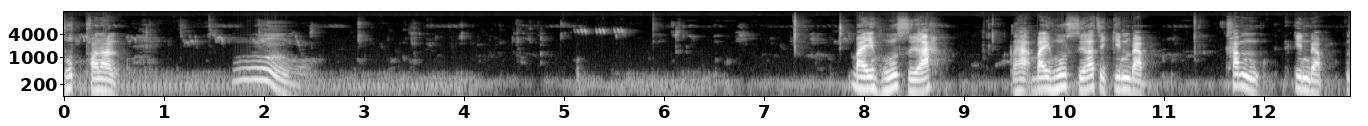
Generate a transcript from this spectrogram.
สุดเท่านั้นใบหูเสือนะฮะใบหูเสือสิกินแบบค่ำกินแบบห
